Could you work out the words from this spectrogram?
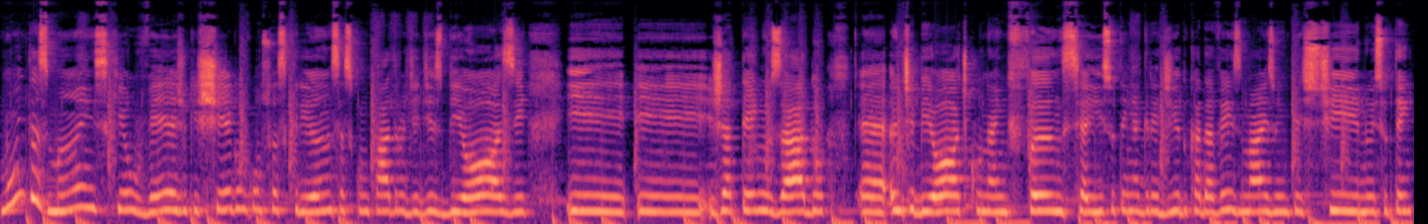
muitas mães que eu vejo que chegam com suas crianças com quadro de desbiose e, e já têm usado é, antibiótico na infância, e isso tem agredido cada vez mais o intestino, isso tem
